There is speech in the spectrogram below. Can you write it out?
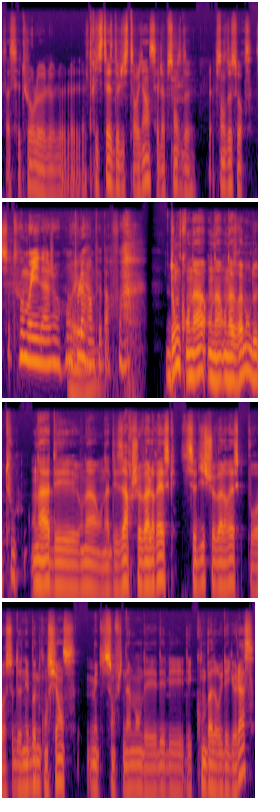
Ça, c'est toujours le- le- le- la tristesse de l'historien, c'est l'absence de, l'absence de source. Surtout au Moyen-Âge, on pleure un peu parfois. Donc on a, on a, on a vraiment de tout. On a, des, on, a, on a des arts chevaleresques qui se disent chevaleresques pour se donner bonne conscience, mais qui sont finalement des, des, des- des combats de rue dégueulasses.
